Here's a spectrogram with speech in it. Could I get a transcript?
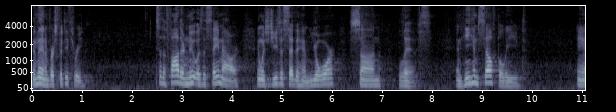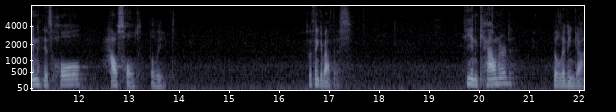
And then in verse 53, so the father knew it was the same hour in which Jesus said to him, Your son lives. And he himself believed, and his whole household believed. So think about this he encountered the living God.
